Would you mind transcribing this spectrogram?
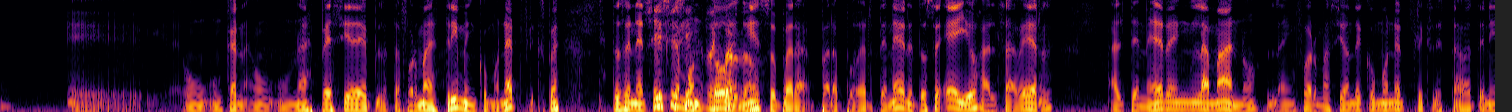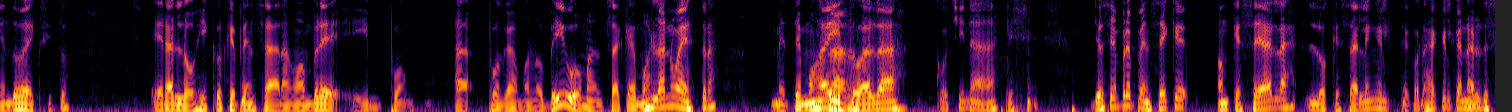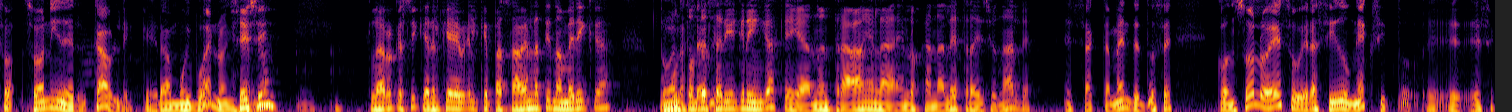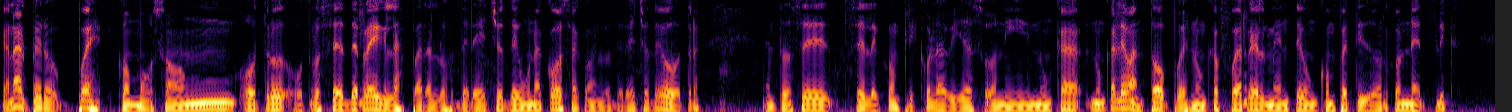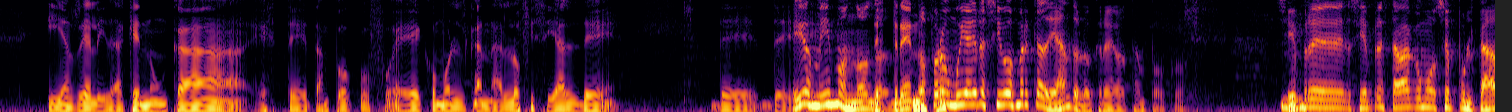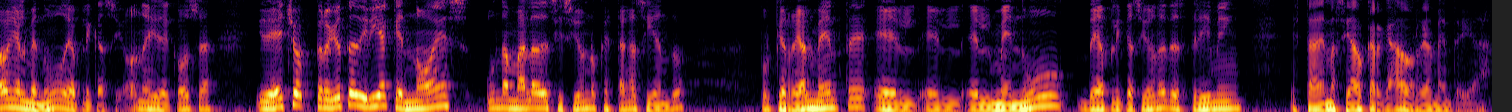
eh, un, una especie de plataforma de streaming como Netflix pues entonces Netflix se montó en eso para, para poder tener entonces ellos al saber al tener en la mano la información de cómo Netflix estaba teniendo éxito era lógico que pensaran hombre y ah, pongámonos vivos man, saquemos la nuestra metemos ahí todas las cochinadas que yo siempre pensé que, aunque sea la, lo que sale en el. ¿Te acuerdas aquel canal de Sony del cable? Que era muy bueno en Sí, sí. Claro que sí, que era el que, el que pasaba en Latinoamérica un montón de series gringas que ya no entraban en, la, en los canales tradicionales. Exactamente. Entonces, con solo eso hubiera sido un éxito e, e, ese canal. Pero, pues, como son otro, otro set de reglas para los derechos de una cosa con los derechos de otra entonces se le complicó la vida. Sony nunca, nunca levantó, pues nunca fue realmente un competidor con Netflix. Y en realidad que nunca este tampoco fue como el canal oficial de, de, ellos mismos no, no, fueron muy agresivos mercadeándolo creo tampoco. Siempre siempre estaba como sepultado en el menú de aplicaciones y de cosas. Y de hecho pero yo te diría que no es una mala decisión lo que están haciendo porque realmente el, menú de aplicaciones de streaming está demasiado cargado realmente ya.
